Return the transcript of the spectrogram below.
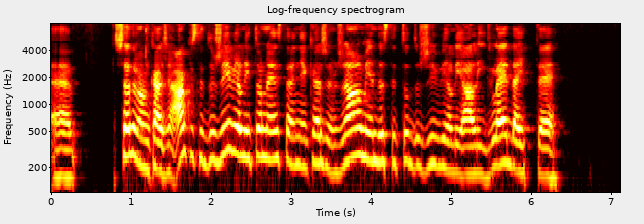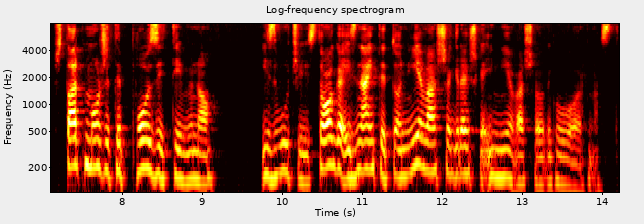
e, što da vam kažem, ako ste doživjeli to nestajanje, kažem, žao mi je da ste to doživjeli, ali gledajte šta možete pozitivno izvući iz toga i znajte to nije vaša greška i nije vaša odgovornost.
